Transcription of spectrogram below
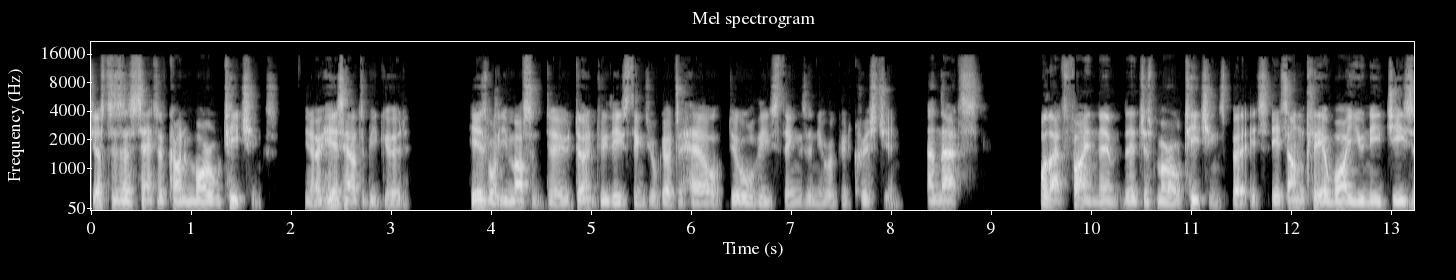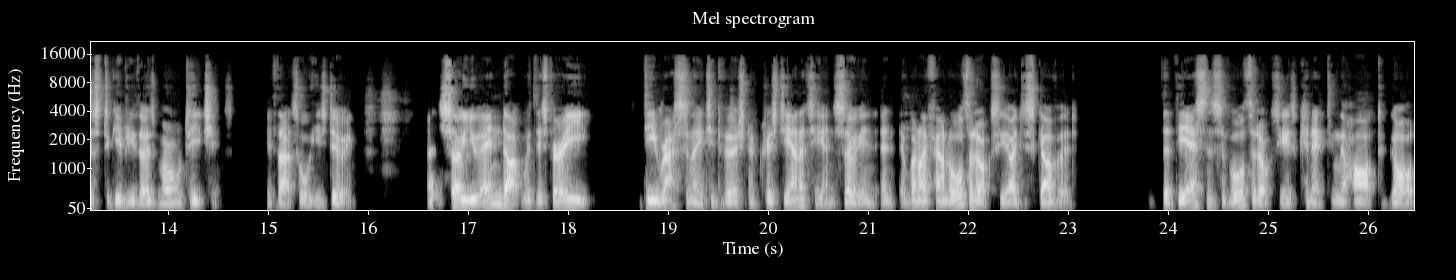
just as a set of kind of moral teachings. You know, here's how to be good here's what you mustn't do. Don't do these things, you'll go to hell. Do all these things, and you're a good Christian. And that's well, that's fine. They're, they're just moral teachings, but it's it's unclear why you need Jesus to give you those moral teachings if that's all he's doing. And so you end up with this very deracinated version of Christianity. And so in, in, when I found Orthodoxy, I discovered that the essence of Orthodoxy is connecting the heart to God.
